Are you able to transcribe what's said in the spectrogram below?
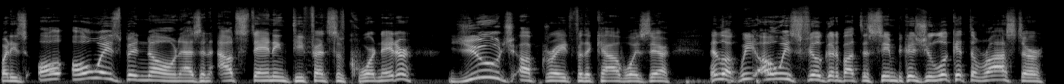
but he's all, always been known as an outstanding defensive coordinator. Huge upgrade for the Cowboys there. And look, we always feel good about this team because you look at the roster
